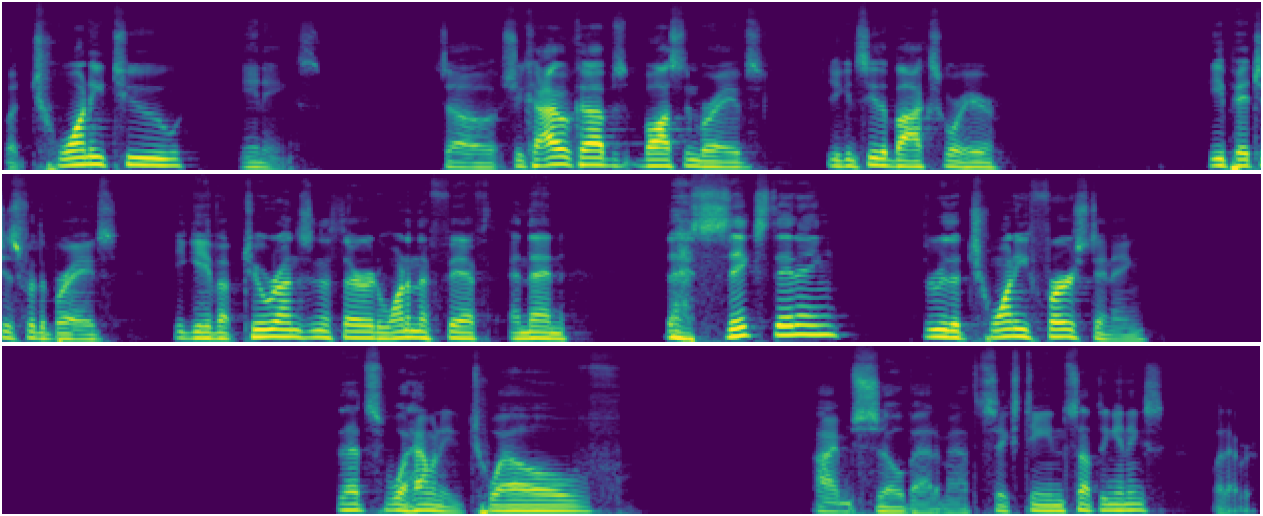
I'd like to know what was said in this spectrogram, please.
But 22 innings. So Chicago Cubs, Boston Braves. You can see the box score here. He pitches for the Braves. He gave up two runs in the third, one in the fifth, and then the sixth inning through the 21st inning that's what how many 12 i'm so bad at math 16 something innings whatever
